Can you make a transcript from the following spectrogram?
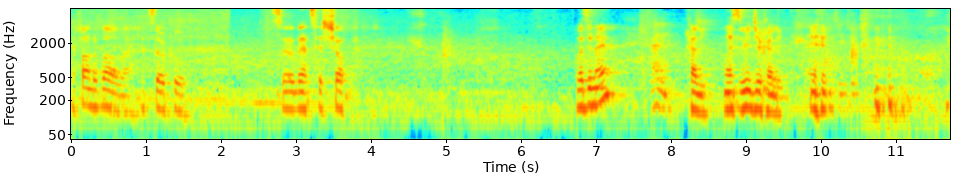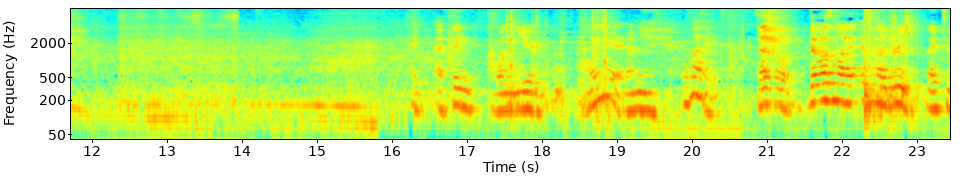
I found a barber, it's so cool. So that's his shop. What's your name? Khalid. Khali. Nice to meet you, Khali. I, I think one year. One year. One year. Why? That's all. That was my it's my dream, like to,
